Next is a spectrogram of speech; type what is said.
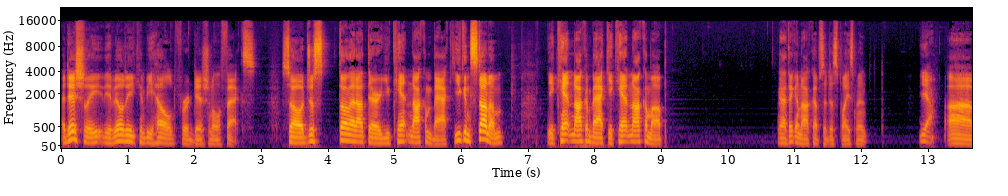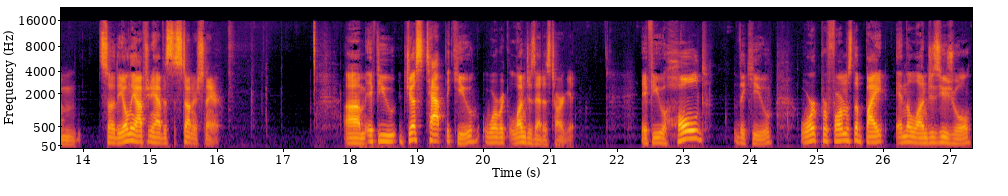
Additionally, the ability can be held for additional effects. So just throwing that out there, you can't knock him back. You can stun him. You can't knock him back. You can't knock him up. I think a knock up's a displacement. Yeah. Um, so the only option you have is the stun or snare. Um, if you just tap the Q, Warwick lunges at his target. If you hold the Q, Warwick performs the bite and the lunge as usual,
